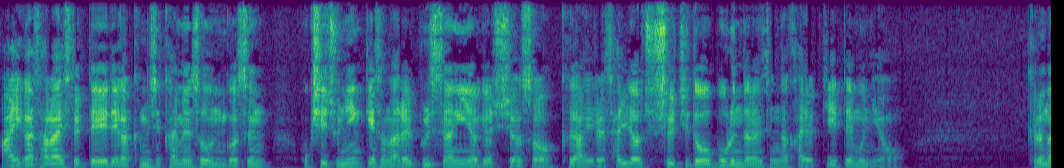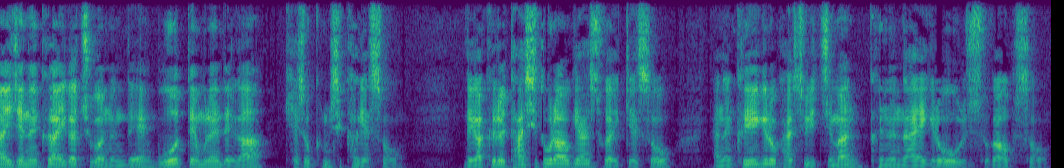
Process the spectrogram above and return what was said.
아이가 살아있을 때에 내가 금식하면서 온 것은 혹시 주님께서 나를 불쌍히 여겨주셔서 그 아이를 살려주실지도 모른다는 생각하였기 때문이요. 그러나 이제는 그 아이가 죽었는데 무엇 때문에 내가 계속 금식하겠소? 내가 그를 다시 돌아오게 할 수가 있겠소? 나는 그에게로 갈 수 있지만 그는 나에게로 올 수가 없소.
